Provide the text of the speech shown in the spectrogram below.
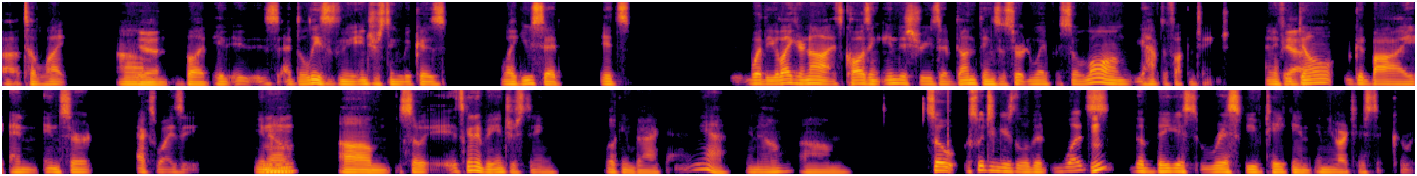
uh, to light. Um Yeah. but it is at the least it's going to be interesting because like you said it's whether you like it or not it's causing industries that have done things a certain way for so long you have to fucking change. And if Yeah. you don't goodbye and insert xyz you know? Um so it's going to be interesting looking back. Yeah you know? Um so switching gears a little bit what's Mhm. the biggest risk you've taken in your artistic career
